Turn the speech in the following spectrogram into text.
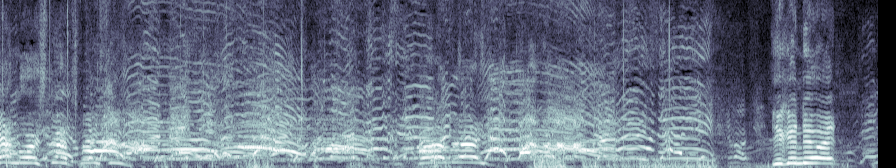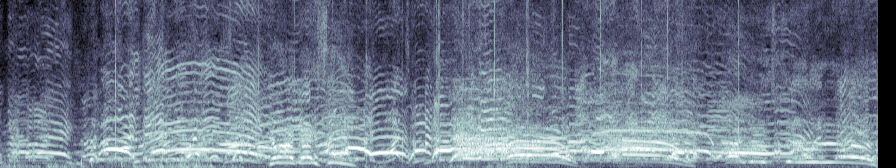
Come on, 10 more steps, Macy! Come on, Mace! You can do it! Come on, Macy! Oh! Serious?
